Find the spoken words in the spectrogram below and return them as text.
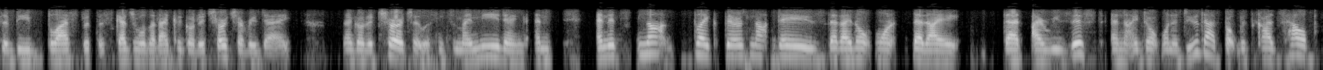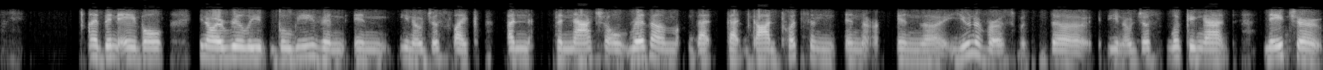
to be blessed with the schedule that I could go to church every day. I go to church, I listen to my meeting and and it's not like there's not days that I don't want that I that I resist and I don't want to do that, but with God's help I've been able, you know, I really believe in in you know just like an the natural rhythm that that God puts in in the in the universe with the you know just looking at nature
